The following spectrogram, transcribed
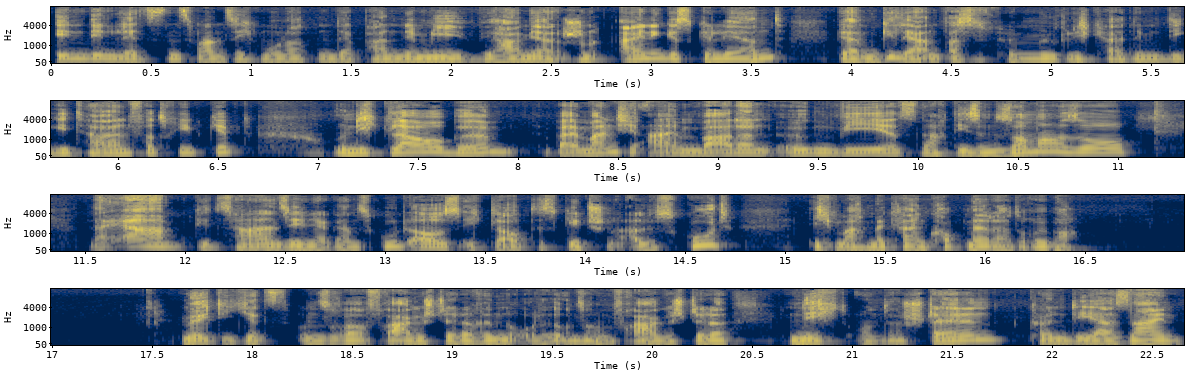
in den letzten 20 Monaten der Pandemie. Wir haben ja schon einiges gelernt. Wir haben gelernt, was es für Möglichkeiten im digitalen Vertrieb gibt. Und ich glaube, bei manch einem war dann irgendwie jetzt nach diesem Sommer so, naja, die Zahlen sehen ja ganz gut aus. Ich glaube, das geht schon alles gut. Ich mache mir keinen Kopf mehr darüber möchte ich jetzt unserer Fragestellerin oder unserem Fragesteller nicht unterstellen. Könnte ja sein.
